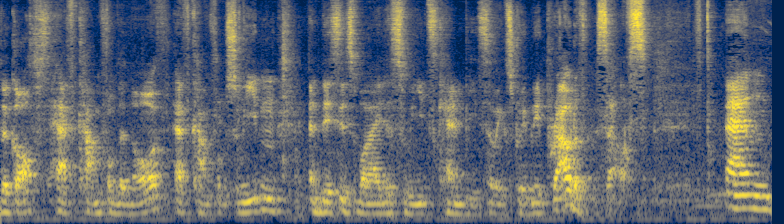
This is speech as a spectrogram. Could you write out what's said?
the Goths have come from the north, have come from Sweden, and this is why the Swedes can be so extremely proud of themselves. And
